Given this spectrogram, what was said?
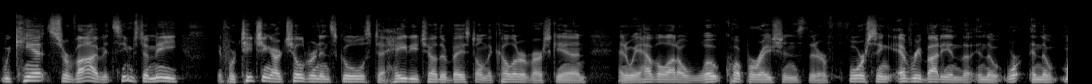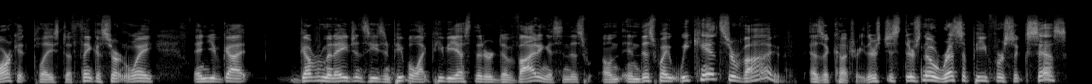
we can't survive. It seems to me if we're teaching our children in schools to hate each other based on the color of our skin, and we have a lot of woke corporations that are forcing everybody in the in the in the marketplace to think a certain way, and you've got government agencies and people like PBS that are dividing us in this on, in this way, we can't survive as a country. There's just there's no recipe for success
